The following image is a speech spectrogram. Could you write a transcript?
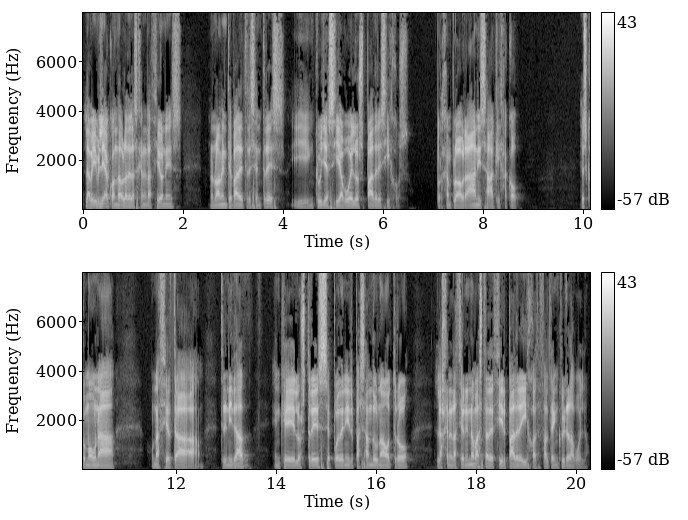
La Biblia, cuando habla de las generaciones, normalmente va de tres en tres y incluye así abuelos, padres, hijos. Por ejemplo, Abraham, Isaac y Jacob. Es como una, una cierta trinidad en que los tres se pueden ir pasando uno a otro la generación. Y no basta decir padre e hijo, hace falta incluir al abuelo.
